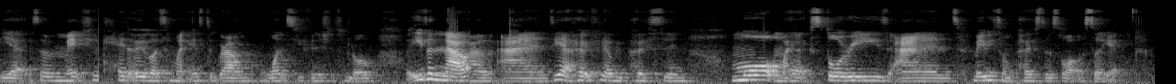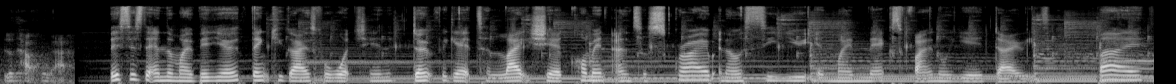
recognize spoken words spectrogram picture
Yeah so make sure head over to my instagram once you finish this vlog. Or even now um, and yeah hopefully i'll be posting more on my like stories and maybe some posts as well. So yeah look out for that. This is the end of my video. Thank you guys for watching. Don't forget to like share comment and subscribe and i'll see you in my next final year diaries. Bye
